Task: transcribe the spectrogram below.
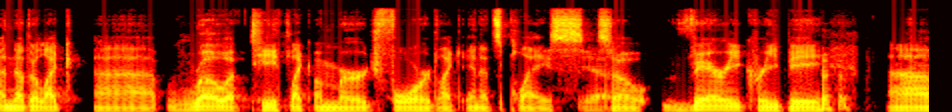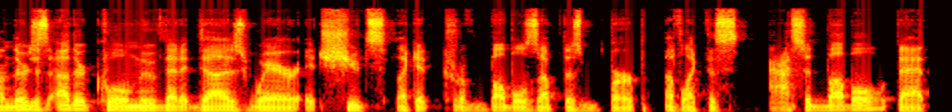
another like uh, row of teeth like emerge forward like in its place. Yeah. So very creepy. um, there's this other cool move that it does where it shoots like it sort of bubbles up this burp of like this acid bubble that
